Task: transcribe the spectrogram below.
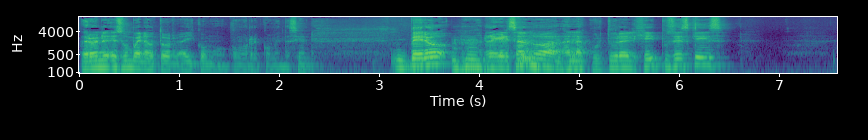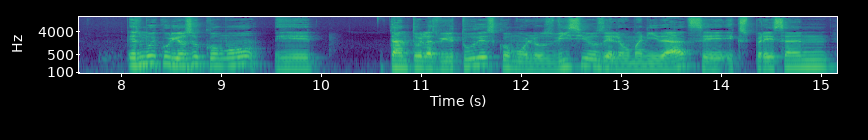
Pero es un buen autor ahí como, como recomendación. Pero regresando a, a la cultura del hate, pues es que es, es muy curioso cómo eh, tanto las virtudes como los vicios de la humanidad se expresan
